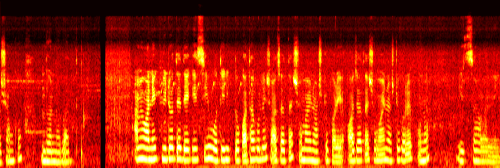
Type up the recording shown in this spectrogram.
অসংখ্য ধন্যবাদ। আমি অনেক ভিডিওতে দেখেছি অতিরিক্ত কথা বলে অযথা সময় নষ্ট করে, অযথা সময় নষ্ট করার কোনো ইচ্ছা আমার নেই।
